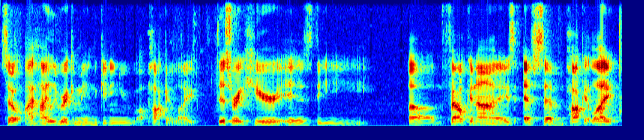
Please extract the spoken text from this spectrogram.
So I highly recommend getting you a pocket light. This right here is the um, Falcon Eyes F7 pocket light.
